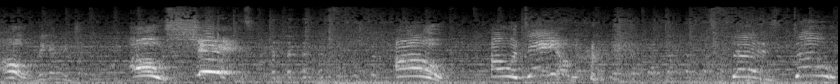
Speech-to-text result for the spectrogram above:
Oh, they got me. Oh shit! oh! Oh, damn! that is dope!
